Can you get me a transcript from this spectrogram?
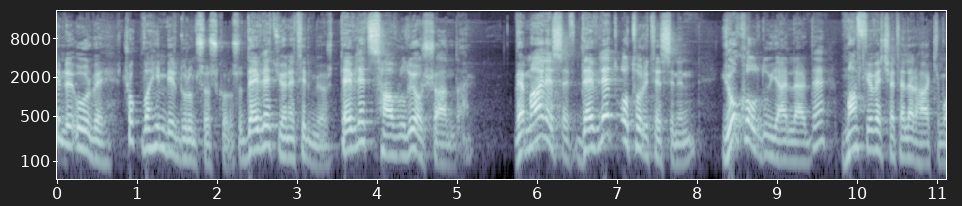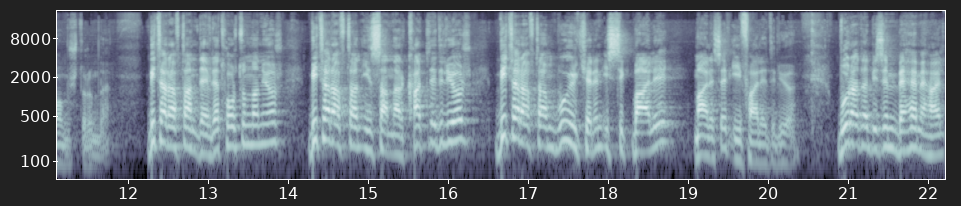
Şimdi Uğur Bey, çok vahim bir durum söz konusu. Devlet yönetilmiyor. Devlet savruluyor şu anda. Ve maalesef devlet otoritesinin yok olduğu yerlerde mafya ve çeteler hakim olmuş durumda. Bir taraftan devlet hortumlanıyor, bir taraftan insanlar katlediliyor, bir taraftan bu ülkenin istikbali maalesef ifade ediliyor. Burada bizim behemehal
